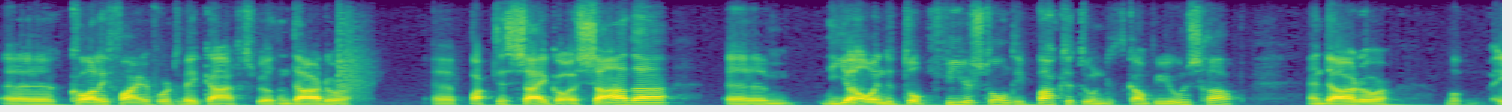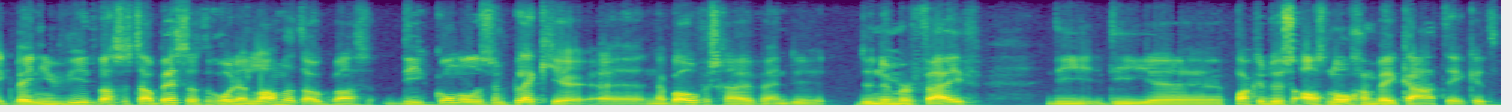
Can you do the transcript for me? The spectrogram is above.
uh, qualifier voor het WK gespeeld. En daardoor uh, pakte Saiko Asada, um, die al in de top 4 stond, die pakte toen het kampioenschap. En daardoor, ik weet niet wie het was, het zou best dat Rodan Lam dat ook was, die kon dus een plekje uh, naar boven schuiven. En de, de nummer 5, die, die pakte dus alsnog een WK-ticket.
